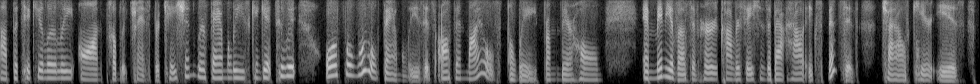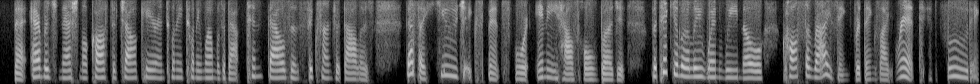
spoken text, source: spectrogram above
uh, particularly on public transportation where families can get to it, or for rural families. It's often miles away from their home. And many of us have heard conversations about how expensive child care is the average national cost of child care in 2021 was about $10,600. That's a huge expense for any household budget, particularly when we know costs are rising for things like rent and food and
